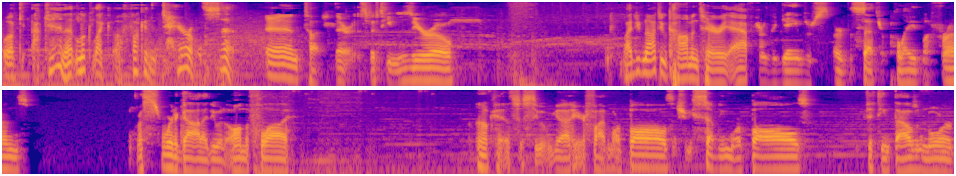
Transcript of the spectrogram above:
Well, again, that looked like a fucking terrible set. And touch. There it is. 15-0. I do not do commentary after the games or, or the sets are played, my friends. I swear to God, I do it on the fly. Okay, let's just see what we got here. Five more balls. It should be 70 more balls. 15,000 more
